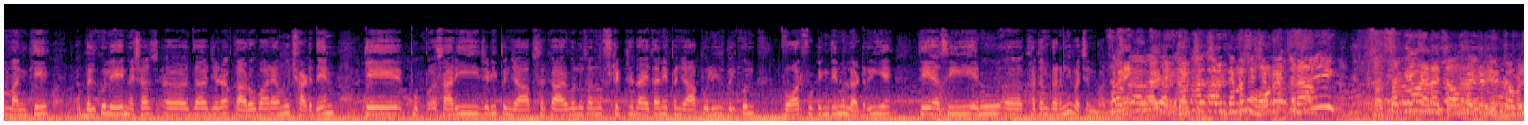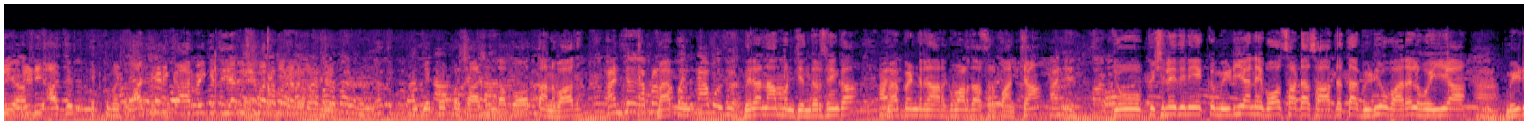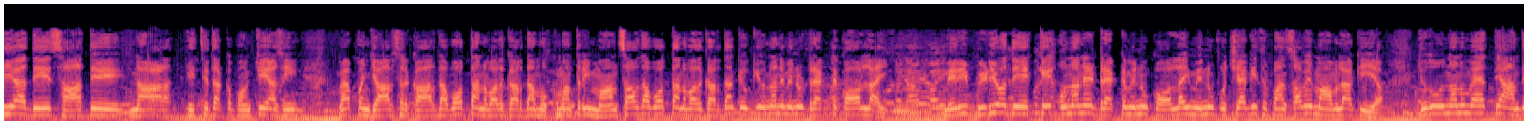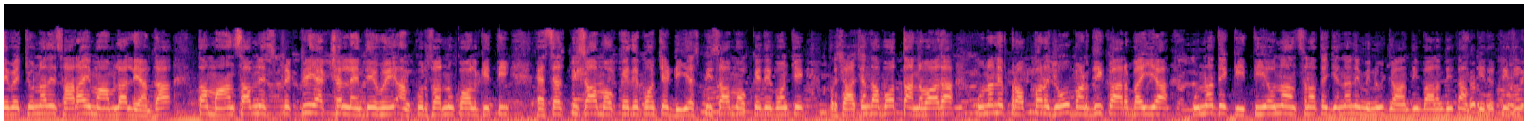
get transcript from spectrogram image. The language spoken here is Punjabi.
ਮੰਨ ਕੇ ਬਿਲਕੁਲ ਇਹ ਨਸ਼ਾ ਦਾ ਜਿਹੜਾ ਕਾਰੋਬਾਰ ਹੈ ਉਹਨੂੰ ਛੱਡ ਦੇਣ ਕਿ ਪ- ਸਾਰੀ ਜਿਹੜੀ ਪੰਜਾਬ ਸਰਕਾਰ ਵੱਲੋਂ ਸਾਨੂੰ ਸਟ੍ਰਿਕਟ ਹਦਾਇਤਾਂ ਨੇ ਪੰਜਾਬ ਪੁਲਿਸ ਬਿਲਕੁਲ ਵਾਰ ਫੁਟਿੰਗ ਤੇ ਇਹਨੂੰ ਲੜ ਰਹੀ ਹੈ ਤੇ ਅਸੀਂ ਇਹਨੂੰ ਖਤਮ ਕਰਨ ਲਈ ਵਚਨਬੱਧ ਹਾਂ। ਸਰ ਕੀ ਕਹਿਣਾ ਚਾਹੋਗੇ ਜਿਹੜੀ ਰਿਕਵਰੀ ਜਿਹੜੀ ਅੱਜ ਅੱਜ ਜਿਹੜੀ ਕਾਰਵਾਈ ਕੀਤੀ ਜਾ ਰਹੀ ਉਸ ਬਾਰੇ ਕੀ ਕਹਿਣਾ ਚਾਹੋਗੇ? ਦੇਖੋ ਪ੍ਰਸ਼ਾਸਨ ਦਾ ਬਹੁਤ ਧੰਨਵਾਦ। ਮੈਂ ਮੇਰਾ ਨਾਮ ਮਨਜਿੰਦਰ ਸਿੰਘ ਆ। ਮੈਂ ਪਿੰਡ ਨਾਰਕਵਾਲ ਦਾ ਸਰਪੰਚ ਆ। ਜੋ ਪਿਛਲੇ ਦਿਨੀ ਇੱਕ ਮੀਡੀਆ ਨੇ ਬਹੁਤ ਸਾਡਾ ਸਾਥ ਦਿੱਤਾ ਵੀਡੀਓ ਵਾਇਰਲ ਹੋਈ ਆ। ਮੀਡੀਆ ਦੇ ਸਾਥ ਦੇ ਨਾਲ ਇੱਥੇ ਤੱਕ ਪਹੁੰਚੇ ਹਾਂ ਅਸੀਂ। ਮੈਂ ਪੰਜਾਬ ਸਰਕਾਰ ਦਾ ਬਹੁਤ ਧੰਨਵਾਦ ਕਰਦਾ, ਮੁੱਖ ਮੰਤਰੀ ਮਾਨ ਸਾਹਿਬ ਦਾ ਬਹੁਤ ਧੰਨਵਾਦ ਕਰਦਾ, ਕਿਉਂਕਿ ਉਹਨਾਂ ਨੇ ਮੈਨੂੰ ਡਾਇਰੈਕਟ ਕਾਲ ਲਾਈ। ਮੇਰੀ ਵੀਡੀਓ ਦੇਖ ਕੇ ਉਹਨਾਂ ਨੇ ਡਾਇਰੈਕਟ ਮੈਨੂੰ ਕਾਲ ਲਾਈ, ਮੈਨੂੰ ਪੁੱਛਿਆ ਕਿ ਸਰਪੰਚ ਸਾਹਿਬ, ਇਹ ਮਾਮਲਾ ਕੀ ਆ? ਜਦੋਂ ਉਹਨਾਂ ਨੂੰ ਮੈਂ ਧਿਆਨ ਦੇ ਵਿੱਚ, ਉਹਨਾਂ ਦੇ ਸਾਰਾ ਇਹ ਮਾਮਲਾ ਲਿਆਂਦਾ, ਤਾਂ ਮਾਨ ਸਾਹਿਬ ਨੇ ਸਟ੍ਰਿਕਟਲੀ ਐਕਸ਼ਨ ਲੈਂਦੇ ਹੋਏ ਅੰਕੁਰ ਸਰ ਨੂੰ ਕਾਲ ਕੀਤੀ। ਐਸਐਸਪੀ ਸਾਹਿਬ ਮੌਕੇ ਤੇ ਪਹੁੰਚੇ ਡੀਐਸਪੀ ਸਾਹਿਬ ਮੌਕੇ ਤੇ ਪਹੁੰਚੇ। ਪ੍ਰਸ਼ਾਸਨ ਦਾ ਬਹੁਤ ਧੰਨਵਾਦ ਆ। ਉਹਨਾਂ ਨੇ ਪ੍ਰੋਪਰ ਜੋ ਬਣਦੀ ਕਾਰਵਾਈ ਆ, ਉਹਨਾਂ ਤੇ ਕੀਤੀ ਆ, ਉਹਨਾਂ ਅਨਸਰਾਂ ਤੇ ਜਿਨ੍ਹਾਂ ਨੇ ਮੈਨੂੰ ਜਾਣ ਦੀ ਮਾਰਨ ਦੀ ਧਮਕੀ ਦਿੱਤੀ ਸੀ।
